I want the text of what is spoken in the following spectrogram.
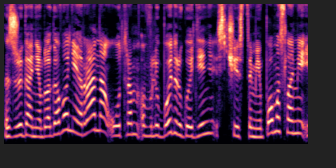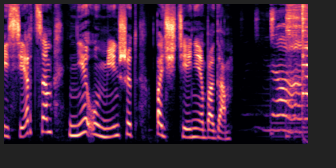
Сжигание благовоний рано утром в любой другой день с чистыми помыслами и сердцем не уменьшит почтение богам. 复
